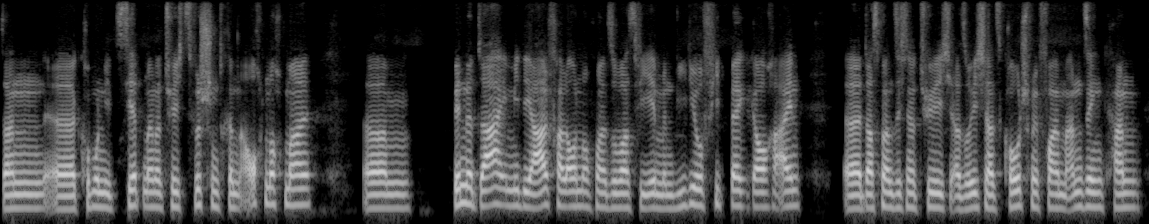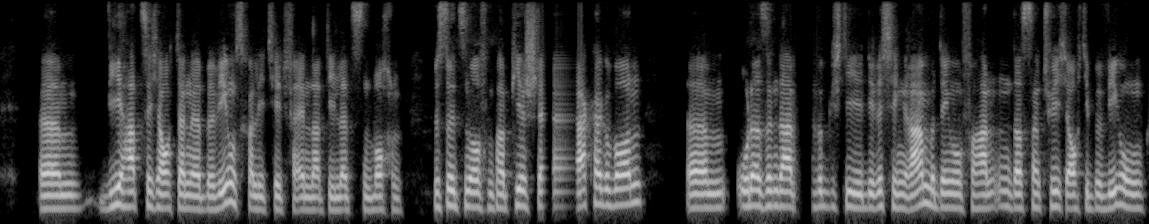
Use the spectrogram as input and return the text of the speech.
dann äh, kommuniziert man natürlich zwischendrin auch nochmal, ähm, bindet da im Idealfall auch nochmal sowas wie eben ein Video-Feedback auch ein, äh, dass man sich natürlich, also ich als Coach mir vor allem ansehen kann, ähm, wie hat sich auch deine Bewegungsqualität verändert die letzten Wochen? Bist du jetzt nur auf dem Papier stärker geworden? Ähm, oder sind da wirklich die, die richtigen Rahmenbedingungen vorhanden, dass natürlich auch die Bewegung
